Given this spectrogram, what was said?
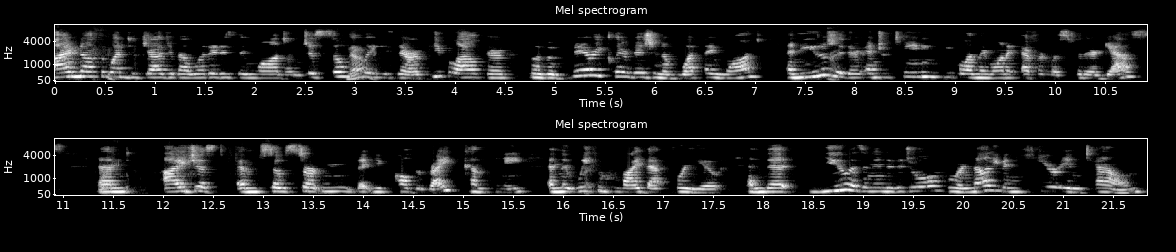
I'm not the one to judge about what it is they want. I'm just so No. pleased there are people out there who have a very clear vision of what they want, and usually they're entertaining people and they want it effortless for their guests. And I just am so certain that you've called the right company and that we can provide that for you. And that you, as an individual who are not even here in town,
